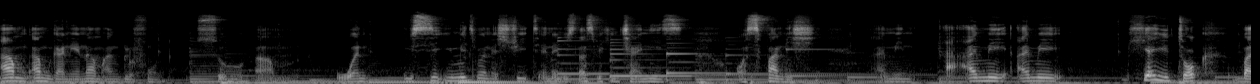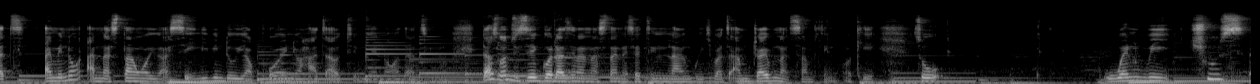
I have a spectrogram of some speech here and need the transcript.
I'm I'm Ghanaian, I'm Anglophone. So um, when you see you meet me on the street and then you start speaking Chinese or Spanish, I mean, I, I may I may hear you talk, but I may not understand what you are saying, even though you are pouring your heart out to me and all that's not to say God doesn't understand a certain language, but I'm driving at something. Okay, so when we choose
